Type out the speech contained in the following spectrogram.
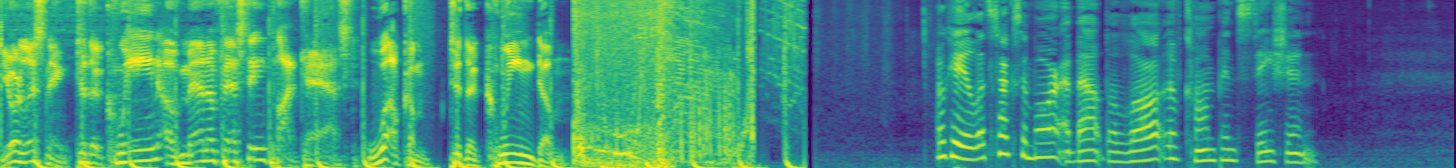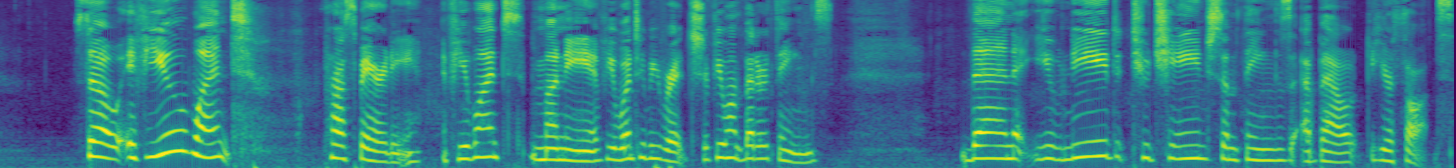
You're listening to the Queen of Manifesting podcast. Welcome to the Queendom. Okay, let's talk some more about the law of compensation. So, if you want prosperity, if you want money, if you want to be rich, if you want better things, then you need to change some things about your thoughts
